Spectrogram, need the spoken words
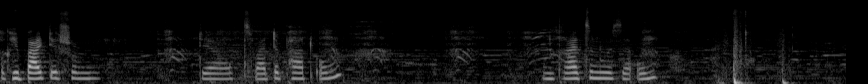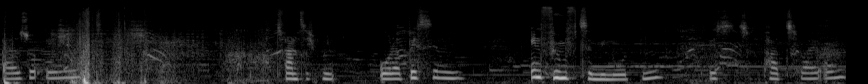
Okay, bald ist schon der zweite Part um. Um 13 Uhr ist er um. Also in 20 Minuten oder bisschen in 15 Minuten ist Part 2 um.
